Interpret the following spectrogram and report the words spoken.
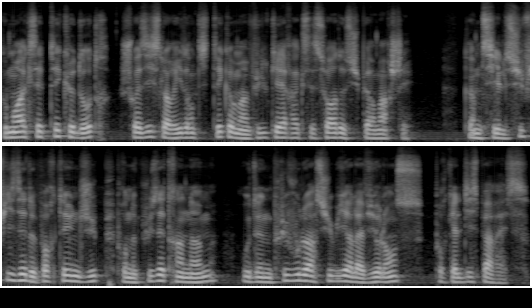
comment accepter que d'autres choisissent leur identité comme un vulgaire accessoire de supermarché? Comme s'il suffisait de porter une jupe pour ne plus être un homme, ou de ne plus vouloir subir la violence pour qu'elle disparaisse.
